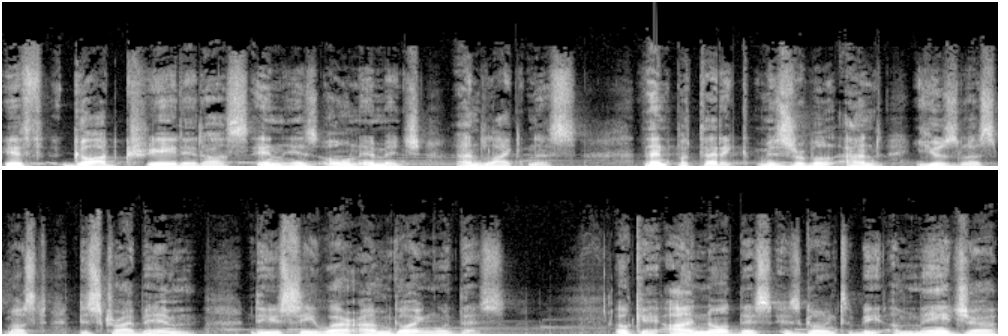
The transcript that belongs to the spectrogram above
If God created us in His own image and likeness, then pathetic, miserable, and useless must describe Him. Do you see where I'm going with this? Okay, I know this is going to be a major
